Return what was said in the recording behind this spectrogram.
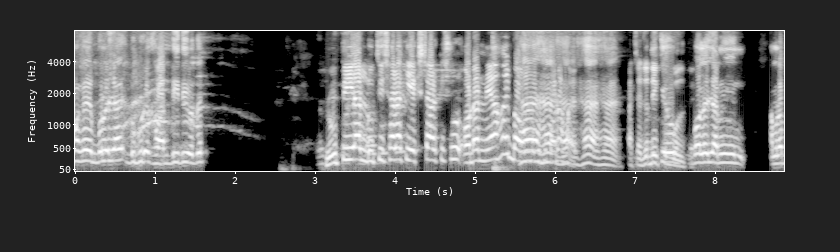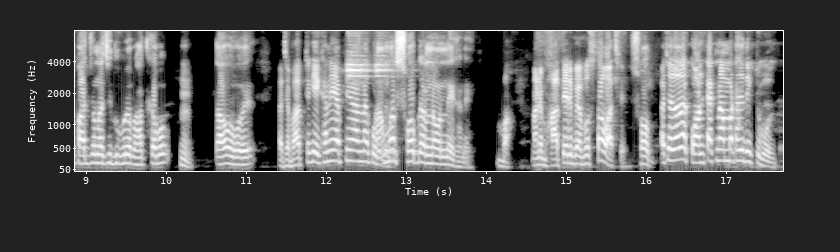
আমাকে বলে যায় দুপুরে খাবার দিয়ে দিই ওদের। রুটি আর লুচি ছাড়া কি এক্সট্রা আর কিছু অর্ডার নেওয়া হয় বা অন্য হ্যাঁ কিছু হ্যাঁ করা হ্যাঁ? হয় হ্যাঁ আচ্ছা যদি কেউ বলতে। বলে যে আমি আমরা পাঁচজন আছি দুপুরে ভাত খাব। তাও হবে। আচ্ছা ভাতটা কি এখানেই আপনি রান্না করবেন আমার সব রান্না বান্না এখানে। বাহ মানে ভাতের ব্যবস্থাও আছে? সব। আচ্ছা দাদা কন্ট্যাক্ট নাম্বারটা যদি একটু বলতে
